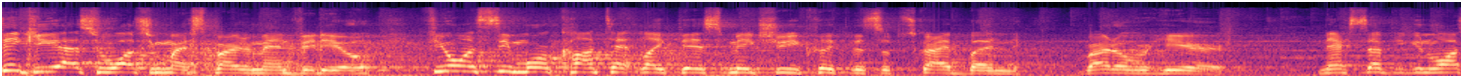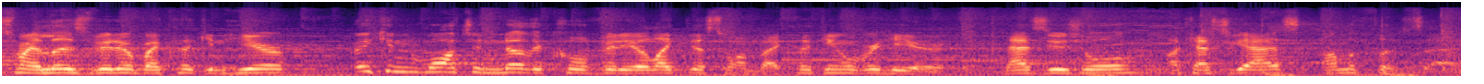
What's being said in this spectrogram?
Thank you guys for watching my Spider-Man video. If you want to see more content like this, make sure you click the subscribe button right over here. Next up, you can watch my Liz video by clicking here, or you can watch another cool video like this one by clicking over here. And as usual, I'll catch you guys on the flip side.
